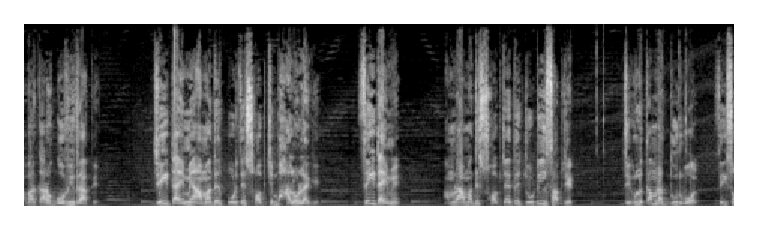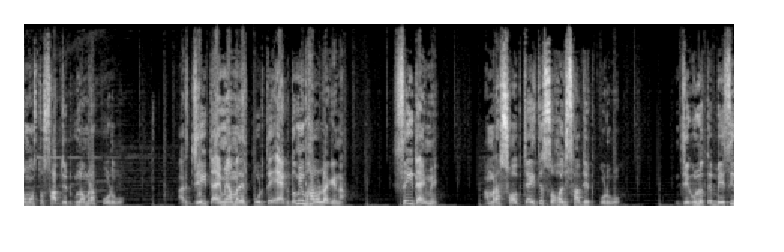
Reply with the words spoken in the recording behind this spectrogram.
আবার কারও গভীর রাতে। যেই টাইমে আমাদের পড়তে সবচেয়ে ভালো লাগে, সেই টাইমে আমরা আমাদের সবচাইতে জটিল সাবজেক্ট যেগুলোতে আমরা দুর্বল, সেই সমস্ত সাবজেক্টগুলো আমরা পড়ব। আর যেই টাইমে আমাদের পড়তে একদমই ভালো লাগে না, সেই টাইমে আমরা সবচাইতে সহজ সাবজেক্ট পড়ব, যেগুলোতে বেশি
